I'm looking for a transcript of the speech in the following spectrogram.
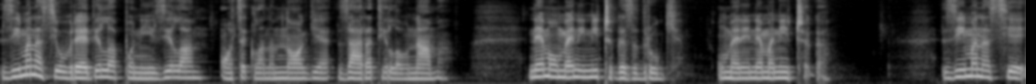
Zima nas je uvredila, ponizila, ocekla nam noge, zaratila u nama. Nema u meni ničega za druge. U meni nema ničega. Zima nas je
